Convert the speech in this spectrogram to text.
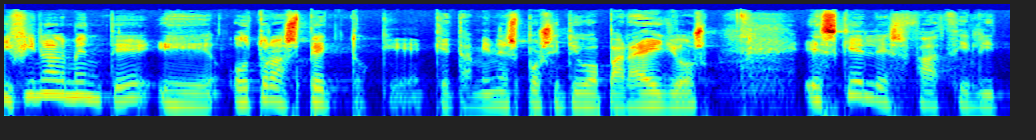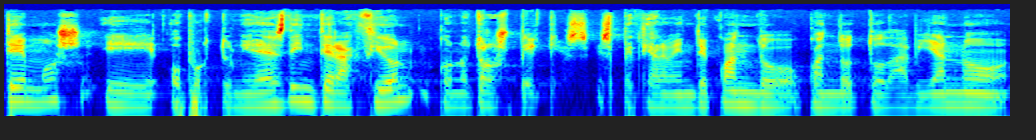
Y finalmente, eh, otro aspecto que, también es positivo para ellos es que les facilitemos eh, oportunidades de interacción con otros peques, especialmente cuando, cuando todavía no,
